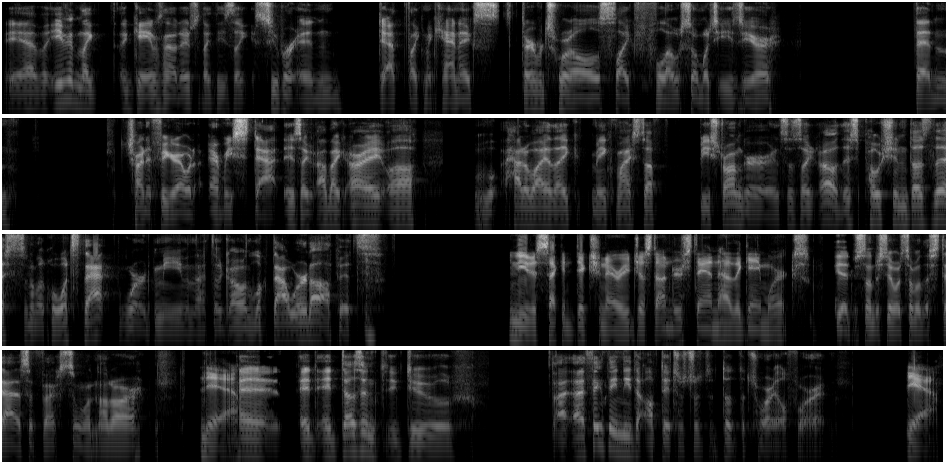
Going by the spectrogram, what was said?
Yeah, but even like games nowadays with like these like super in depth like mechanics, their tutorials like flow so much easier. than trying to figure out what every stat is. Like I'm like, all right, well, how do I like make my stuff be stronger? And it's just like, oh, this potion does this, and I'm like, well, what's that word mean? And I have to go and look that word up. It's mm. You need a second dictionary just to understand how the game works. yeah, just understand what some of the status effects and whatnot are. Yeah. And it it doesn't do. I, I think they need to update the, the, the tutorial for it. Yeah.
